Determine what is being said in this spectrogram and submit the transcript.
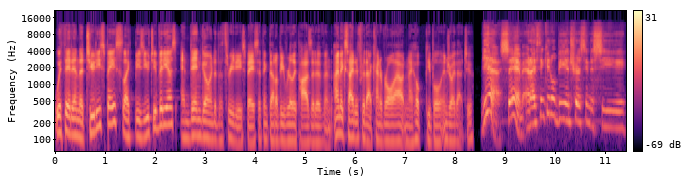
with it in the 2d space like these youtube videos and then go into the 3d space. I think that'll be really positive and i'm excited for that kind of rollout and i hope people enjoy that too. Yeah, same. And I think it'll be interesting to see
